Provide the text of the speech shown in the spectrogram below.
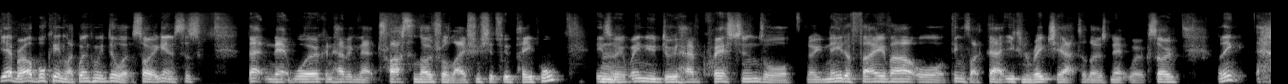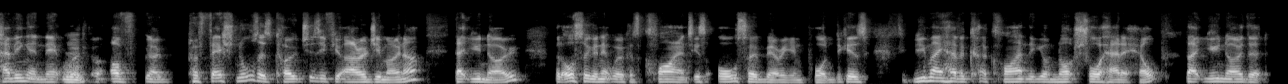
yeah, bro, I'll book in. Like, when can we do it? So again, it's just that network and having that trust and those relationships with people is mm. when you do have questions or you, know, you need a favor or things like that, you can reach out to those networks. So I think having a network mm. of you know professionals as coaches, if you are a gym owner that you know, but also your network as clients is also very important because you may have a, a client that you're not sure how to help, but you know that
